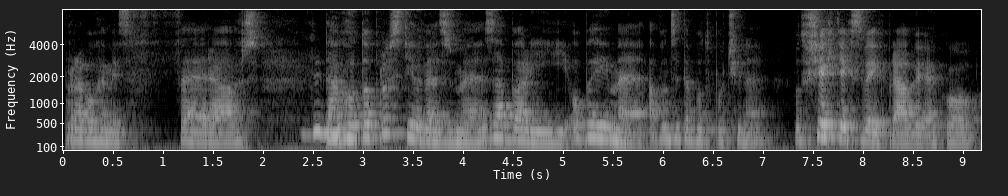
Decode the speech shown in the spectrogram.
pravohemisférář, tak ho to prostě vezme, zabalí, obejme a on si tam odpočine. Od všech těch svých právě jako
